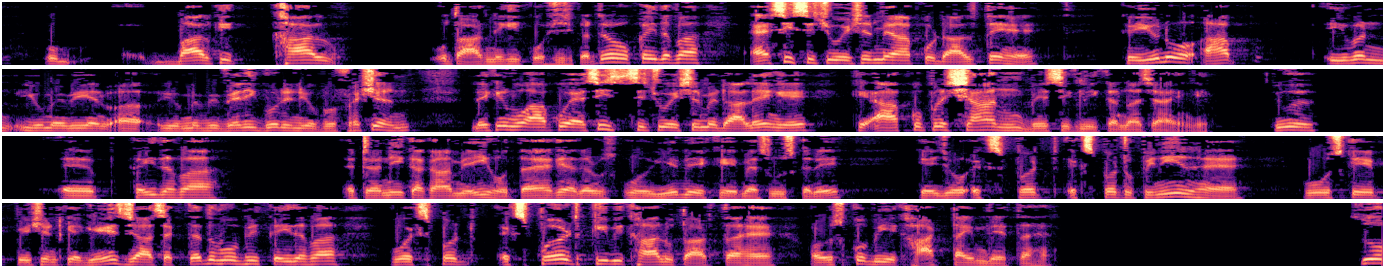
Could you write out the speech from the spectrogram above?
بال کی کھال اتارنے کی کوشش کرتے ہیں وہ کئی دفعہ ایسی سچویشن میں آپ کو ڈالتے ہیں کہ یو نو آپ even you may be you may be very good in your profession لیکن وہ آپ کو ایسی سچویشن میں ڈالیں گے کہ آپ کو پریشان بیسکلی کرنا چاہیں گے۔ کیونکہ کئی دفعہ اٹرنی کا کام یہی ہوتا ہے کہ اگر اس کو یہ دیکھ کے محسوس کرے کہ جو ایکسپرٹ ایکسپرٹ اوپینین ہے، وہ اس کے پیشنٹ کے اگینسٹ جا سکتا ہے، تو وہ بھی کئی دفعہ وہ ایکسپرٹ ایکسپرٹ کی بھی کھال اتارتا ہے اور اس کو بھی ایک ہارڈ ٹائم دیتا ہے۔ So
